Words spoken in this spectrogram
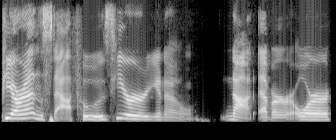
PRN staff who's here, you know, not ever or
